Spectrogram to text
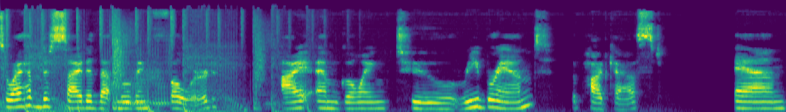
So I have decided that moving forward, I am going to rebrand the podcast and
